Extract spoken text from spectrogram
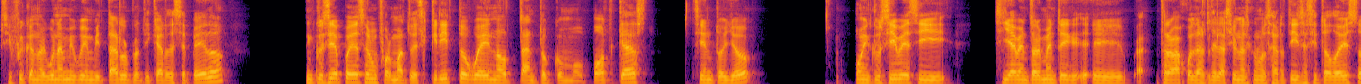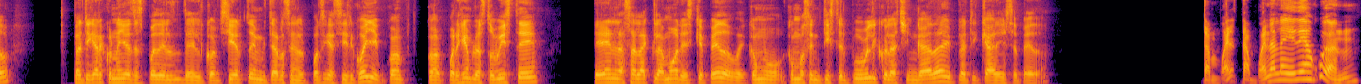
si fui con algún amigo a invitarlo platicar de ese pedo. Inclusive puede ser un formato escrito, güey, no tanto como podcast, siento yo. O inclusive si, si eventualmente eh, trabajo las relaciones con los artistas y todo eso, platicar con ellos después del, del concierto, invitarlos en el podcast y decir, oye, por ejemplo, estuviste en la sala Clamores, ¿qué pedo, güey? ¿Cómo, ¿Cómo sentiste el público, la chingada? Y platicar ese pedo. Tan buena, tan buena la idea, weón.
